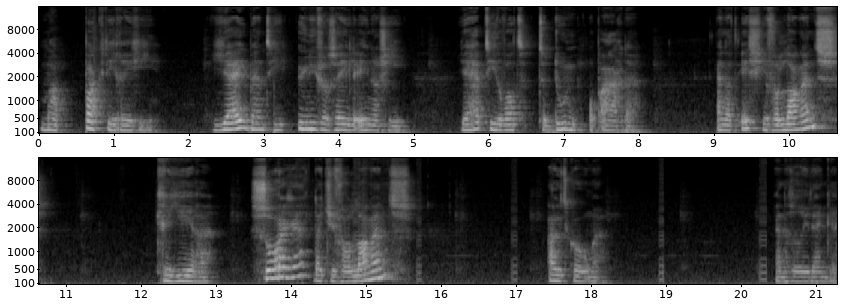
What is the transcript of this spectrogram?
Maar pak die regie. Jij bent die universele energie. Je hebt hier wat te doen op aarde. En dat is je verlangens creëren. Zorgen dat je verlangens uitkomen. En dan zul je denken,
